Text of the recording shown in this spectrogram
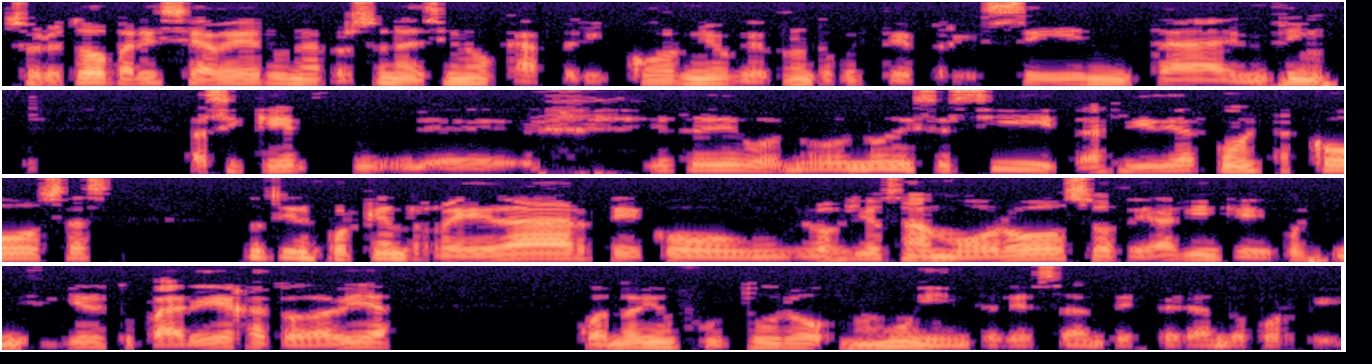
Sobre todo parece haber una persona de signo Capricornio que de pronto pues te presenta, en fin. Así que, eh, yo te digo, no, no necesitas lidiar con estas cosas, no tienes por qué enredarte con los líos amorosos de alguien que pues, ni siquiera es tu pareja todavía, cuando hay un futuro muy interesante esperando por ti.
